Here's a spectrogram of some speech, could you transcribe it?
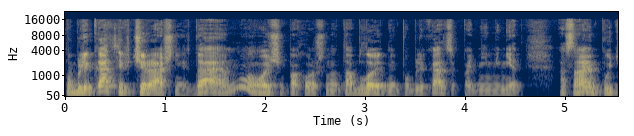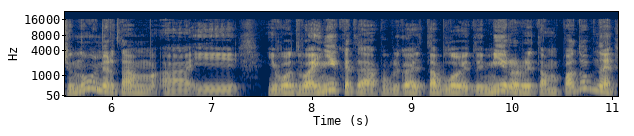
публикаций вчерашних, да, ну, очень похож на таблоидные публикации, под ними нет. Основной Путин умер там, а, и его двойник, это опубликовали таблоиды Mirror и тому подобное.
